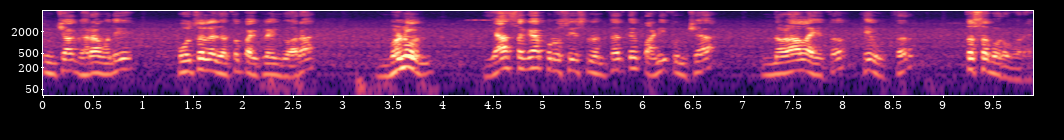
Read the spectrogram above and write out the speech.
तुमच्या घरामध्ये पोचवलं जातं पाईपलाईनद्वारा. म्हणून या सगळ्या प्रोसेसनंतर ते पाणी तुमच्या नळाला येतं हे उत्तर तसं बरोबर आहे.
